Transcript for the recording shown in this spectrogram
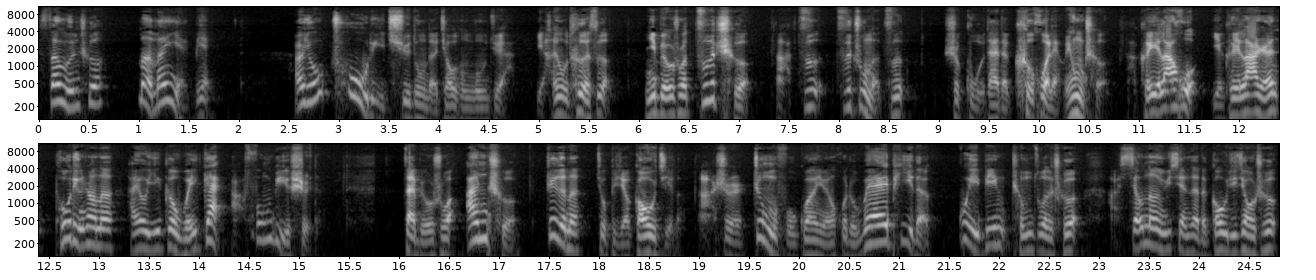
三轮车，慢慢演变。而由畜力驱动的交通工具啊，也很有特色。你比如说资车啊，资辎重的资，是古代的客货两用车，可以拉货，也可以拉人。头顶上呢还有一个围盖啊，封闭式的。再比如说安车，这个呢就比较高级了啊，是政府官员或者 VIP 的。贵宾乘坐的车啊，相当于现在的高级轿车。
